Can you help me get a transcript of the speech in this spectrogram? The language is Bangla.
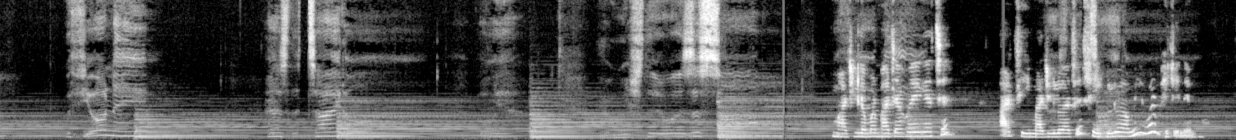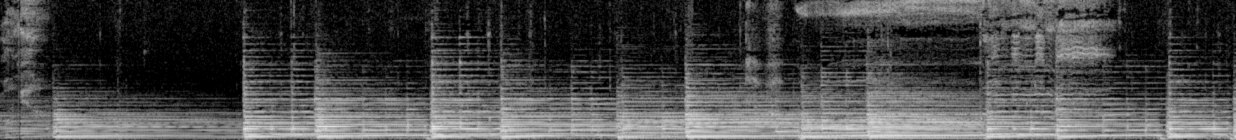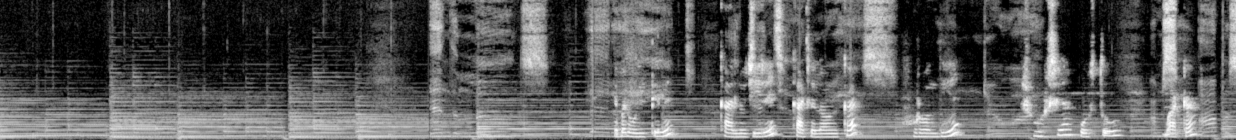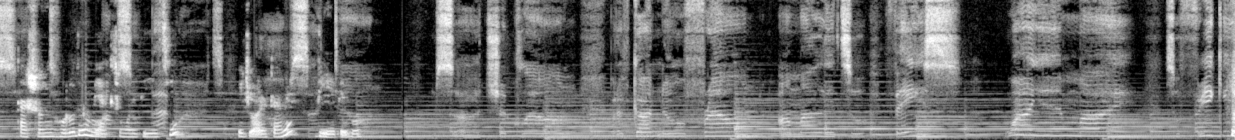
with your name as the title. Oh yeah, I wish there was a song. মাছগুলো আমার ভাজা হয়ে গেছে আর যেই মাছগুলো আছে সেইগুলো আমি এবার ভেজে নেব এবার ওই তেলে কালো জিরে, কাঁচা লঙ্কা, ফোড়ন দিয়ে সর্ষে আর পোস্ত বাটা, তার সঙ্গে হলুদও আমি এক চামচ দিয়েছি ওই জলটা আমি দিয়ে দেব?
